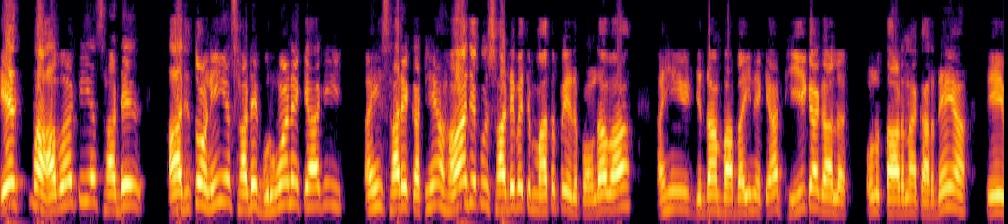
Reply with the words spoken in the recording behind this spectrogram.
ਇਹ ਭਾਵ ਹੈ ਕਿ ਇਹ ਸਾਡੇ, ਅੱਜ ਤੋਂ ਨਹੀਂ, ਇਹ ਸਾਡੇ ਗੁਰੂਆਂ ਨੇ ਕਿਹਾ ਕਿ ਅਸੀਂ ਸਾਰੇ ਇਕੱਠੇ ਹਾਂ ਹਾਂ, ਜੇ ਕੋਈ ਸਾਡੇ ਵਿੱਚ ਮਤਭੇਦ ਪਾਉਂਦਾ ਵਾ, ਅਸੀਂ ਜਿੱਦਾਂ ਬਾਬਾ ਜੀ ਨੇ ਕਿਹਾ, ਠੀਕ ਹੈ ਗੱਲ, ਉਹਨੂੰ ਤਾੜਨਾ ਕਰਦੇ ਆ ਤੇ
